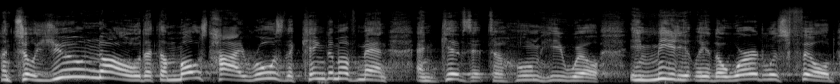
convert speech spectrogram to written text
until you know that the Most High rules the kingdom of men and gives it to whom he will. Immediately the word was filled.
